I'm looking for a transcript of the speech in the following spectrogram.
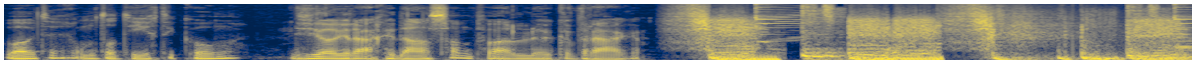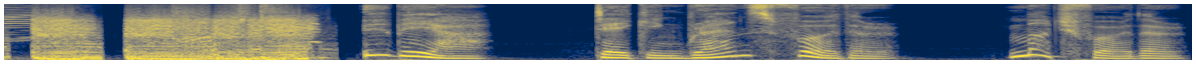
Wouter, om tot hier te komen. Dat is heel graag gedaan, Sam. Het waren leuke vragen. UBA. Taking brands further. Much further.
